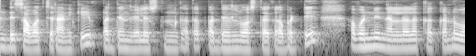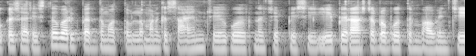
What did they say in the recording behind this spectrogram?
అంటే సంవత్సరానికి పద్దెనిమిది వేలు ఇస్తుంది కదా పద్దెనిమిది వస్తాయి కాబట్టి అవన్నీ నెలలకు కాకుండా ఒకేసారి ఇస్తే వారికి పెద్ద మొత్తంలో మనకి సాయం చేయబోతుందని చెప్పేసి ఏపీ రాష్ట్ర ప్రభుత్వం భావించి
